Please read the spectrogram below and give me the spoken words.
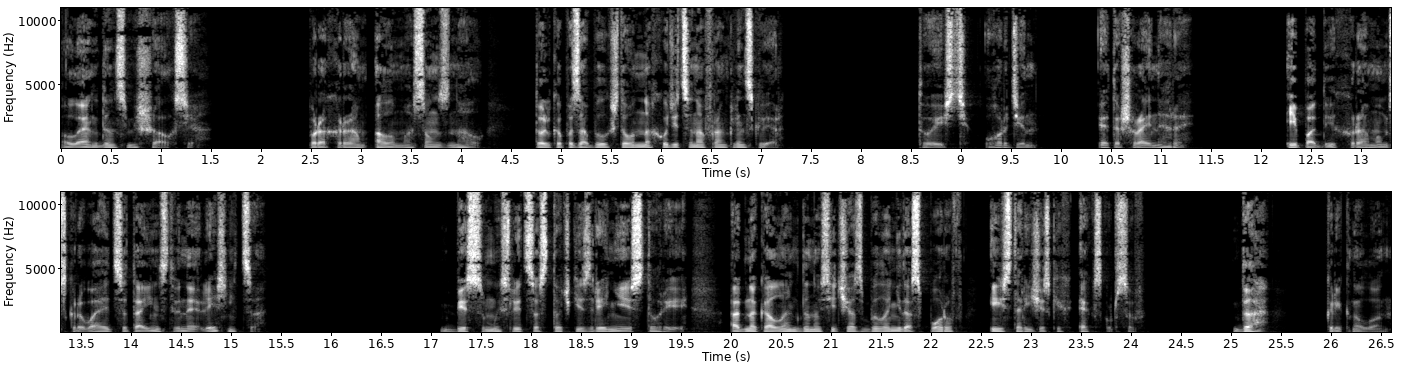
Лэнгдон смешался. Про храм Алмаз он знал, только позабыл, что он находится на Франклин-сквер. То есть орден — это шрайнеры? И под их храмом скрывается таинственная лестница? Бессмыслица с точки зрения истории, однако Лэнгдону сейчас было не до споров и исторических экскурсов. «Да!» — крикнул он.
